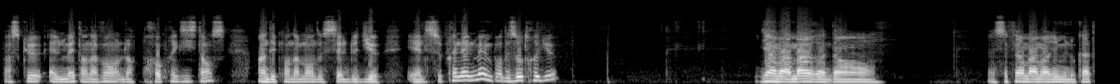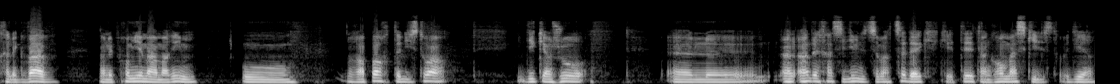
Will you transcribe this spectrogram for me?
parce qu'elles mettent en avant leur propre existence, indépendamment de celle de Dieu. Et elles se prennent elles-mêmes pour des autres dieux. Il y a un Mahamar dans Sefer Mahamarim Lukat Vav, dans les premiers Mahamarim, où on rapporte l'histoire. Il dit qu'un jour, euh, un, des chassidim de Tzemar Tzedek, qui était un grand maskil, ça veut dire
